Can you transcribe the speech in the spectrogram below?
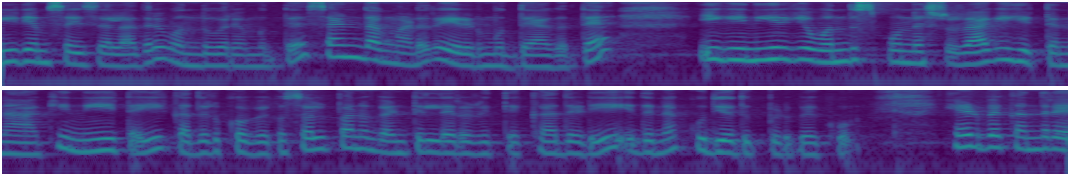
ಮೀಡಿಯಮ್ ಸೈಜಲ್ಲಾದರೆ ಒಂದೂವರೆ ಮುದ್ದೆ, ಸಣ್ಣದಾಗಿ ಮಾಡಿದ್ರೆ ಎರಡು ಮುದ್ದೆ ಆಗುತ್ತೆ. ಈಗ ನೀರಿಗೆ ಒಂದು ಸ್ಪೂನಷ್ಟು ರಾಗಿ ಹಿಟ್ಟನ್ನು ಹಾಕಿ ನೀಟಾಗಿ ಕದಡ್ಕೋಬೇಕು. ಸ್ವಲ್ಪನೂ ಗಂಟಿಲ್ಲದಿರೋ ರೀತಿ ಕದಡಿ ಇದನ್ನು ಕುದಿಯೋದಕ್ಕೆ ಬಿಡಬೇಕು. ಹೇಳಬೇಕಂದ್ರೆ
